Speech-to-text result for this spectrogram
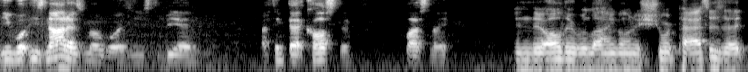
he he's not as mobile as he used to be, and I think that cost him last night. And they're, all they're relying on is short passes that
